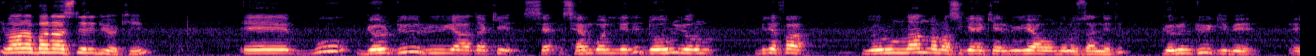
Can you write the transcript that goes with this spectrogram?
İmam Rabbani Hazretleri diyor ki e, bu gördüğü rüyadaki se sembolleri doğru yorum bir defa yorumlanmaması gereken rüya olduğunu zannedip göründüğü gibi e,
